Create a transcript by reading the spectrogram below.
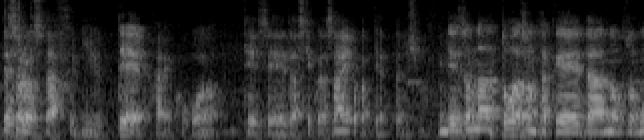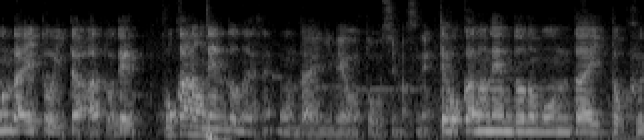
でそれをスタッフに言ってはいここ訂正出してくださいとかってやったりします。でその後はその武田のその問題解いた後で他の年度のですね問題に目を通しますね。で他の年度の問題と比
